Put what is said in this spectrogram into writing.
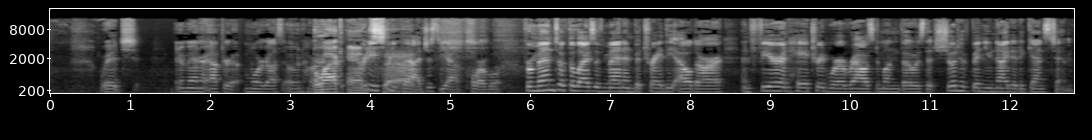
which, in a manner after Morgoth's own heart, Black and pretty, sad. pretty bad. Just yeah, horrible. For men took the lives of men and betrayed the Eldar, and fear and hatred were aroused among those that should have been united against him.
